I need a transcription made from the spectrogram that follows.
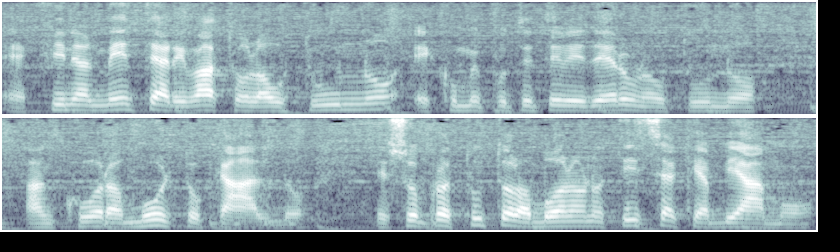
È finalmente arrivato l'autunno e come potete vedere un autunno ancora molto caldo e soprattutto la buona notizia è che abbiamo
